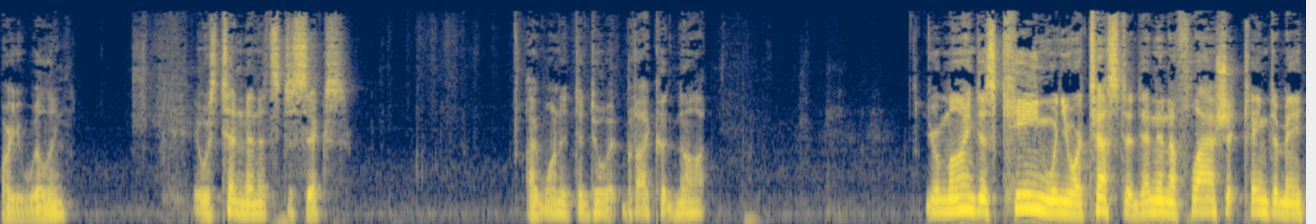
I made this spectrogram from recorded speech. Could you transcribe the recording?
Are you willing? It was 10 minutes to 6. I wanted to do it, but I could not. Your mind is keen when you are tested, and in a flash it came to me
